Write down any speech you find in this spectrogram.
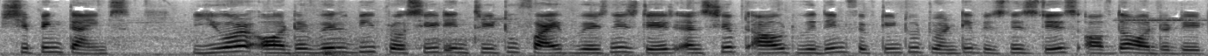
shipping times. Your order will be proceed in 3 to 5 business days and shipped out within 15 to 20 business days of the order date.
